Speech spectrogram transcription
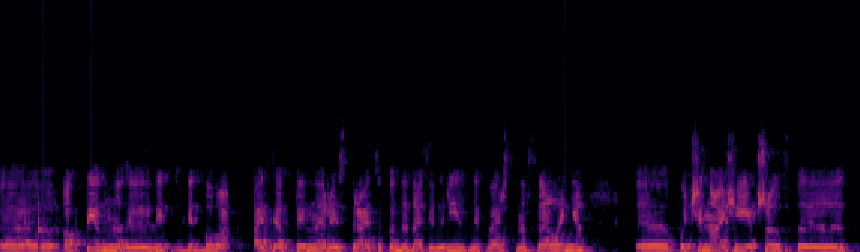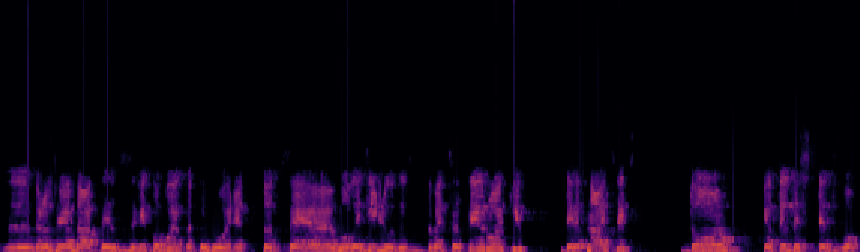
Е, активно е, відбувається активна реєстрація кандидатів різних верст населення. Починаючи, якщо розглядати з вікової категорії, то це молоді люди з 20 років, 19 до 52.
